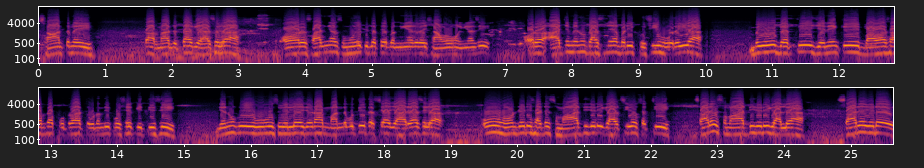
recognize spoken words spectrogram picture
ਸ਼ਾਂਤਮਈ ਧਰਨਾ ਦਿੱਤਾ ਗਿਆ ਸੀਗਾ ਔਰ ਸਾਰੀਆਂ ਸਮੂਹਿਕ ਜਥੇਬੰਦੀਆਂ ਦੇ ਵਿੱਚ ਸ਼ਾਮਲ ਹੋਈਆਂ ਸੀ ਔਰ ਅੱਜ ਮੈਨੂੰ ਦੱਸਦੇ ਆ ਬੜੀ ਖੁਸ਼ੀ ਹੋ ਰਹੀ ਆ ਵੀ ਉਹ ਵਿਅਕਤੀ ਜਿਹਨੇ ਕਿ ਬਾਬਾ ਸਾਹਿਬ ਦਾ ਪੁਤਲਾ ਤੋੜਨ ਦੀ ਕੋਸ਼ਿਸ਼ ਕੀਤੀ ਸੀ, ਜਿਹਨੂੰ ਕਿ ਉਸ ਵੇਲੇ ਜਿਹੜਾ ਮੰਦਬੁੱਧੀ ਦੱਸਿਆ ਜਾ ਰਿਹਾ ਸੀਗਾ, ਉਹ ਹੁਣ ਜਿਹੜੀ ਸਾਡੇ ਸਮਾਜ ਦੀ ਜਿਹੜੀ ਗੱਲ ਸੀ, ਉਹ ਸੱਚੀ ਸਾਰੇ ਸਮਾਜ ਦੀ ਜਿਹੜੀ ਗੱਲ ਆ, ਸਾਰੇ ਜਿਹੜੇ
